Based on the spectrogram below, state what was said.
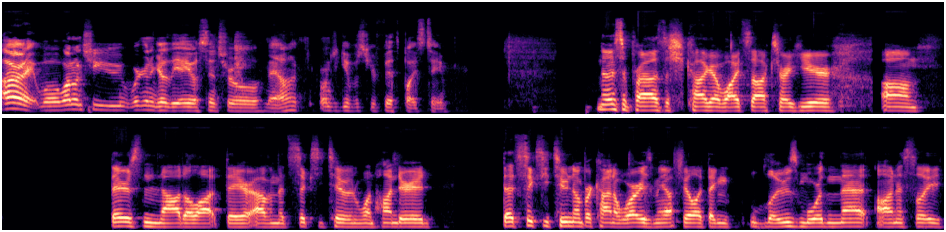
All right, well, why don't you? We're gonna go to the AL Central now. Why don't you give us your fifth place team? No surprise, the Chicago White Sox right here. Um, there's not a lot there. I have them at 62 and 100. That 62 number kind of worries me. I feel like they can lose more than that, honestly.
